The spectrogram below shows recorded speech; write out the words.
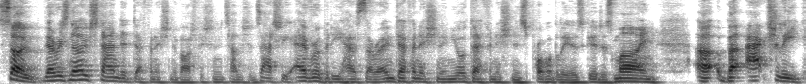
So there is no standard definition of artificial intelligence. Actually, everybody has their own definition, and your definition is probably as good as mine. Uh, but actually,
